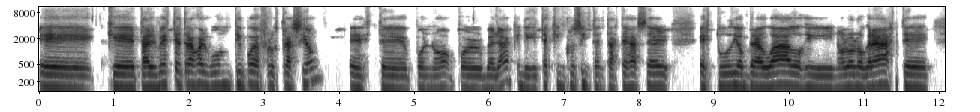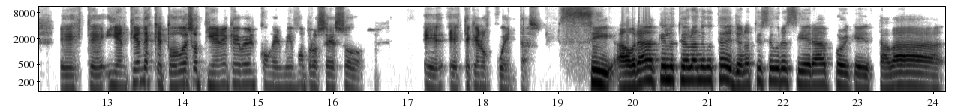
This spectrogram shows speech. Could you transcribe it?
eh, que tal vez te trajo algún tipo de frustración. Este, por no, por verdad, que dijiste que incluso intentaste hacer estudios graduados y no lo lograste, este, y entiendes que todo eso tiene que ver con el mismo proceso eh, este que nos cuentas. Sí, ahora que lo estoy hablando con ustedes, yo no estoy seguro si era porque estaba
